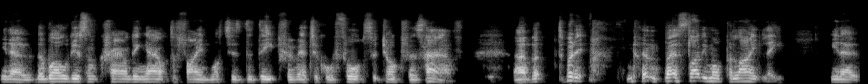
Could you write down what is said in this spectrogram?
you know, the world isn't crowding out to find what is the deep theoretical thoughts that geographers have. Uh, but to put it but slightly more politely, you know,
